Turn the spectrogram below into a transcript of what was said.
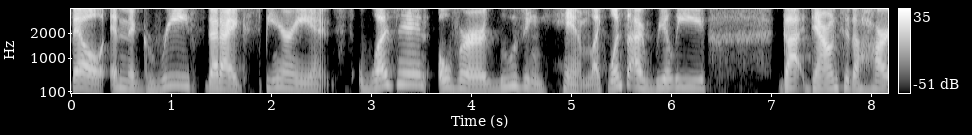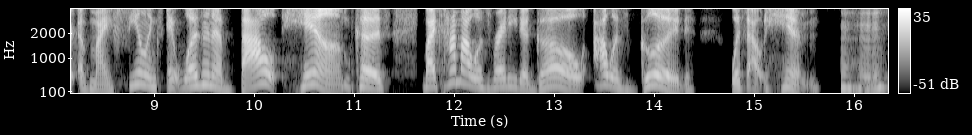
felt and the grief that I experienced wasn't over losing him. Like once I really got down to the heart of my feelings, it wasn't about him because by the time I was ready to go, I was good without him. Mm-hmm.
